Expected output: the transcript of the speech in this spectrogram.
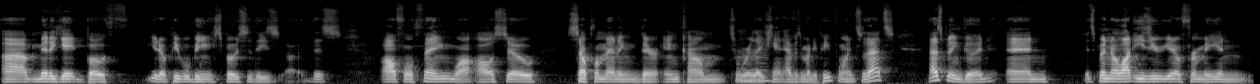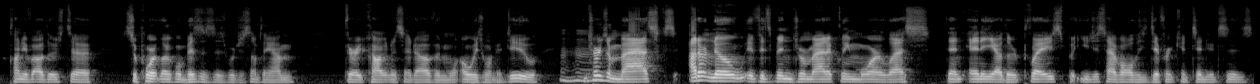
uh, mitigate both, you know, people being exposed to these uh, this awful thing while also supplementing their income to where mm-hmm. they can't have as many people in. So that's that's been good, and it's been a lot easier, you know, for me and plenty of others to support local businesses, which is something I'm very cognizant of and always want to do. Mm-hmm. In terms of masks, I don't know if it's been dramatically more or less than any other place, but you just have all these different contingencies.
